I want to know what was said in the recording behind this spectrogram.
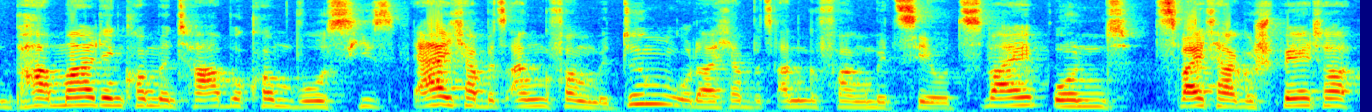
ein paar Mal den Kommentar bekommen, wo es hieß, ja, ich habe jetzt angefangen mit Düngen oder ich habe jetzt angefangen mit CO2 und zwei Tage später später,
